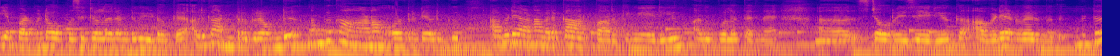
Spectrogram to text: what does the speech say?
ഈ അപ്പാർട്ട്മെന്റ് ഓപ്പോസിറ്റ് ഉള്ള രണ്ട് വീടൊക്കെ അവർക്ക് അണ്ടർഗ്രൗണ്ട് നമുക്ക് കാണാം ഓൾറെഡി അവർക്ക്. അവിടെയാണ് അവരെ കാർ പാർക്കിംഗ് ഏരിയയും അതുപോലെ തന്നെ സ്റ്റോറേജ് ഏരിയ ഒക്കെ അവിടെയാണ് വരുന്നത്. എന്നിട്ട്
